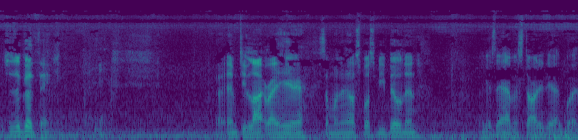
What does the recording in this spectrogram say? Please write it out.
Which is a good thing. An empty lot right here. Someone else supposed to be building. I guess they haven't started yet but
